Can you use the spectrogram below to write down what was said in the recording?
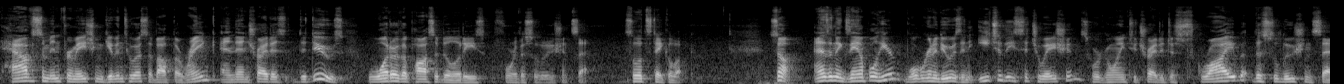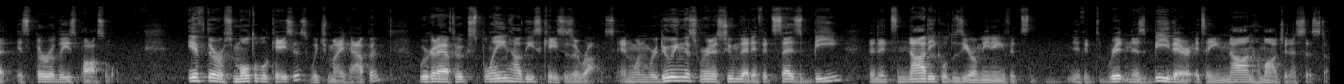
have some information given to us about the rank, and then try to deduce what are the possibilities for the solution set. So let's take a look. So, as an example here, what we're going to do is in each of these situations, we're going to try to describe the solution set as thoroughly as possible. If there's multiple cases, which might happen, we're going to have to explain how these cases arise. And when we're doing this, we're going to assume that if it says B, then it's not equal to zero, meaning if it's, if it's written as B there, it's a non-homogeneous system.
